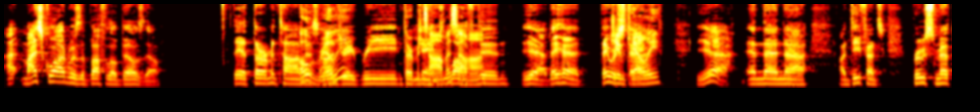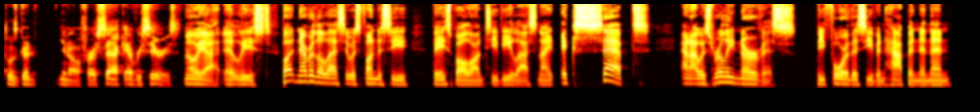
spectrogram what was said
I, my squad was the Buffalo Bills though. They had Thurman Thomas, Oh, really? Andre Reed, Thurman James Thomas, uh-huh. Lofton. Yeah, they had they were Jim stacked. Kelly. Yeah, and then Yeah. uh, on defense, Bruce Smith was good. You know, for a sack every series. Oh yeah, at least. But nevertheless, it was fun to see baseball on TV last night. Except, and I was really nervous before this even happened, and then,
